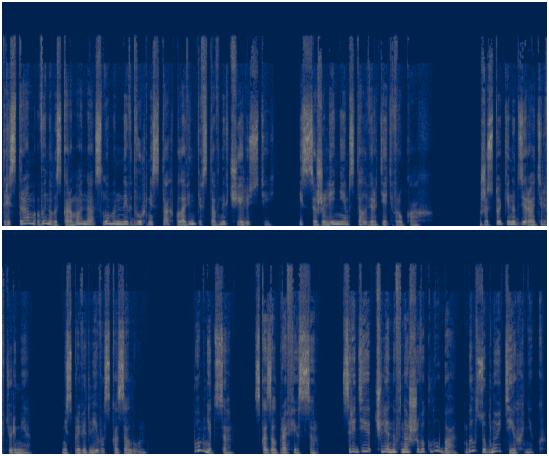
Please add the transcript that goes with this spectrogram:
Тристрам вынул из кармана сломанные в двух местах половинки вставных челюстей и с сожалением стал вертеть в руках. «Жестокий надзиратель в тюрьме», — несправедливо сказал он. «Помнится», — сказал профессор, «среди членов нашего клуба был зубной техник.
